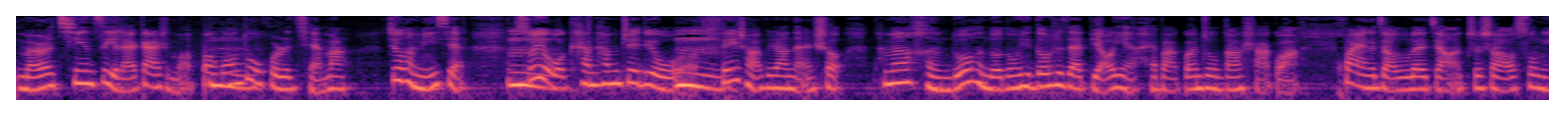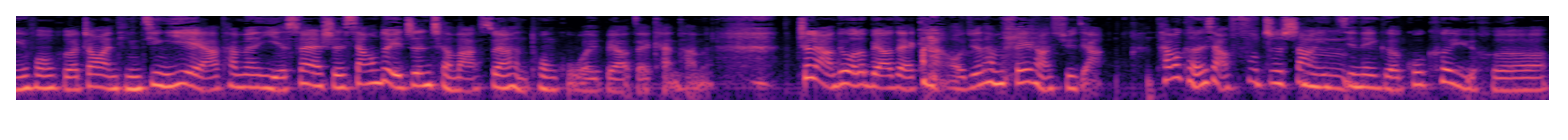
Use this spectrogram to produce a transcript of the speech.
门儿清自己来干什么，曝光度或者钱嘛。就很明显，所以我看他们这对我非常非常难受。他们很多很多东西都是在表演，还把观众当傻瓜。换一个角度来讲，至少宋凌峰和张婉婷敬业啊，他们也算是相对真诚吧。虽然很痛苦，我也不要再看他们。这两对我都不要再看，我觉得他们非常虚假。他们可能想复制上一季那个郭柯宇和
